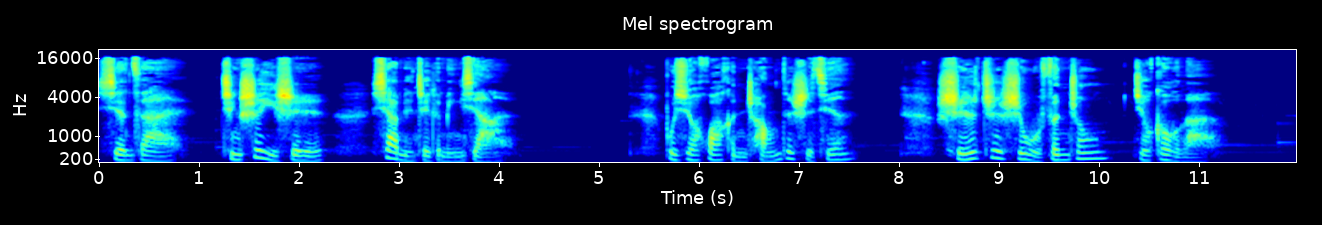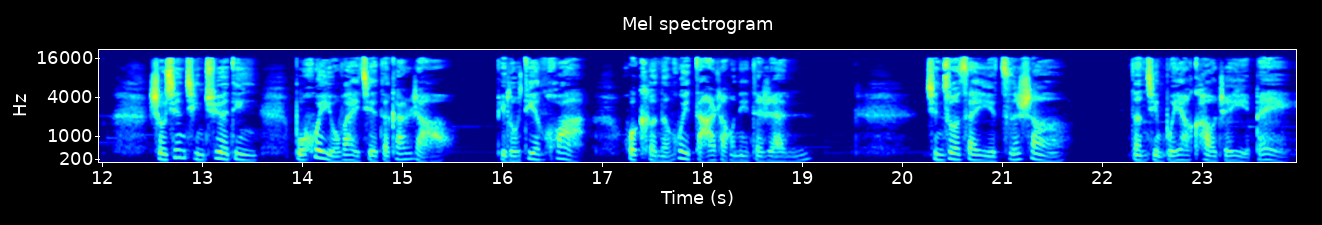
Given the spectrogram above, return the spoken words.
现在，请试一试下面这个冥想，不需要花很长的时间，十至十五分钟就够了。首先，请确定不会有外界的干扰，比如电话或可能会打扰你的人。请坐在椅子上，但请不要靠着椅背，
